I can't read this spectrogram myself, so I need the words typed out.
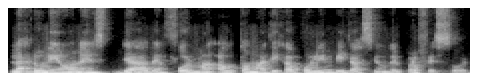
las reuniones ya de forma automática por la invitación del profesor.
